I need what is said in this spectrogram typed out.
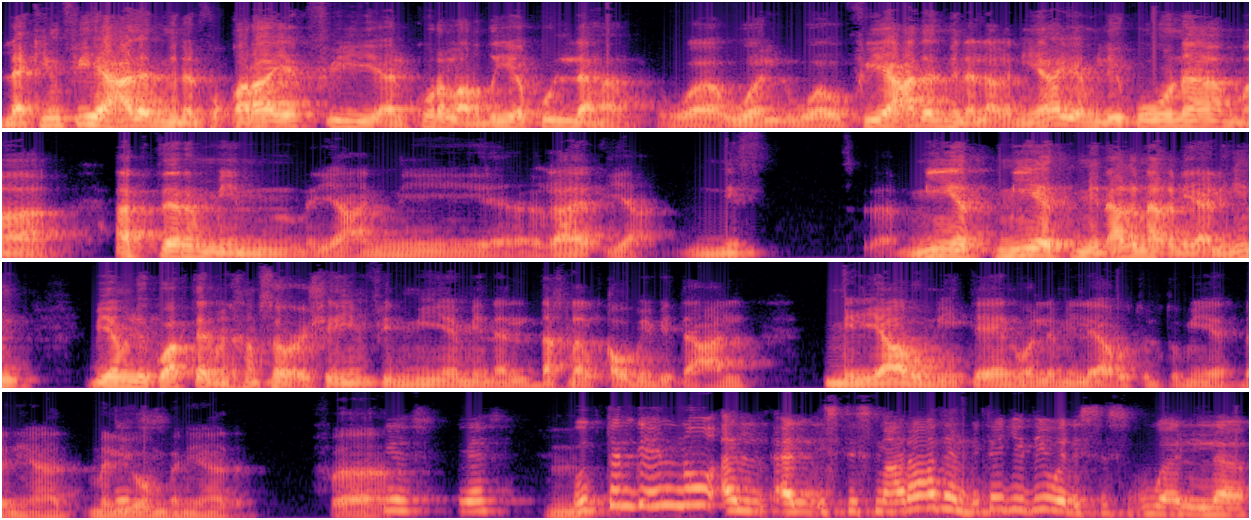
لكن فيها عدد من الفقراء يكفي الكرة الأرضية كلها وفيها عدد من الأغنياء يملكون ما أكثر من يعني غا يعني 100 100 من أغنى أغنياء الهند بيملكوا أكثر من 25% من الدخل القومي بتاع مليار و200 ولا مليار و300 بني آدم مليون بني آدم. ف... يس يس. وبتلقى إنه ال- الاستثمارات اللي بتجي دي والاستس- وال-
